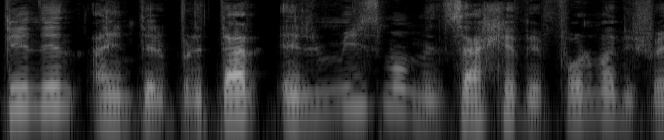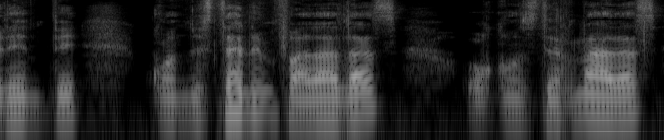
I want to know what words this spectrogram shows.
tienden a interpretar el mismo mensaje de forma diferente cuando están enfadadas o consternadas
